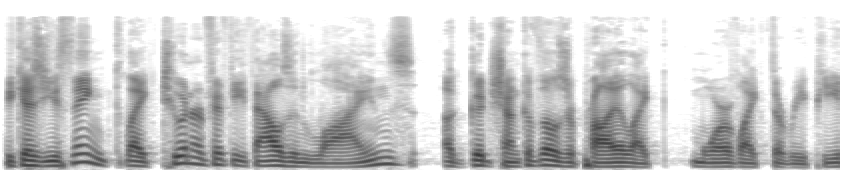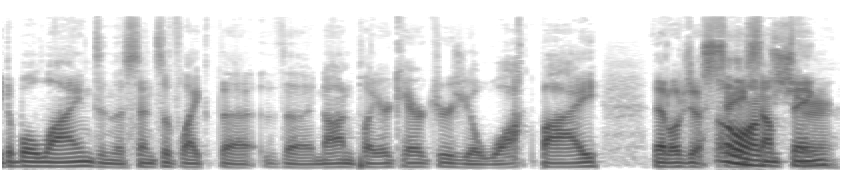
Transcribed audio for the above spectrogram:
Because you think like 250,000 lines, a good chunk of those are probably like more of like the repeatable lines in the sense of like the the non-player characters you'll walk by that'll just say Oh, something, sure.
